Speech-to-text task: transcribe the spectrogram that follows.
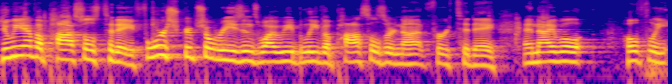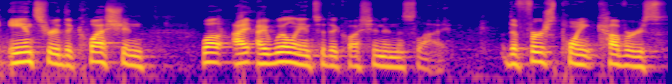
do we have apostles today? Four scriptural reasons why we believe apostles are not for today. And I will hopefully answer the question. Well, I, I will answer the question in the slide. The first point covers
